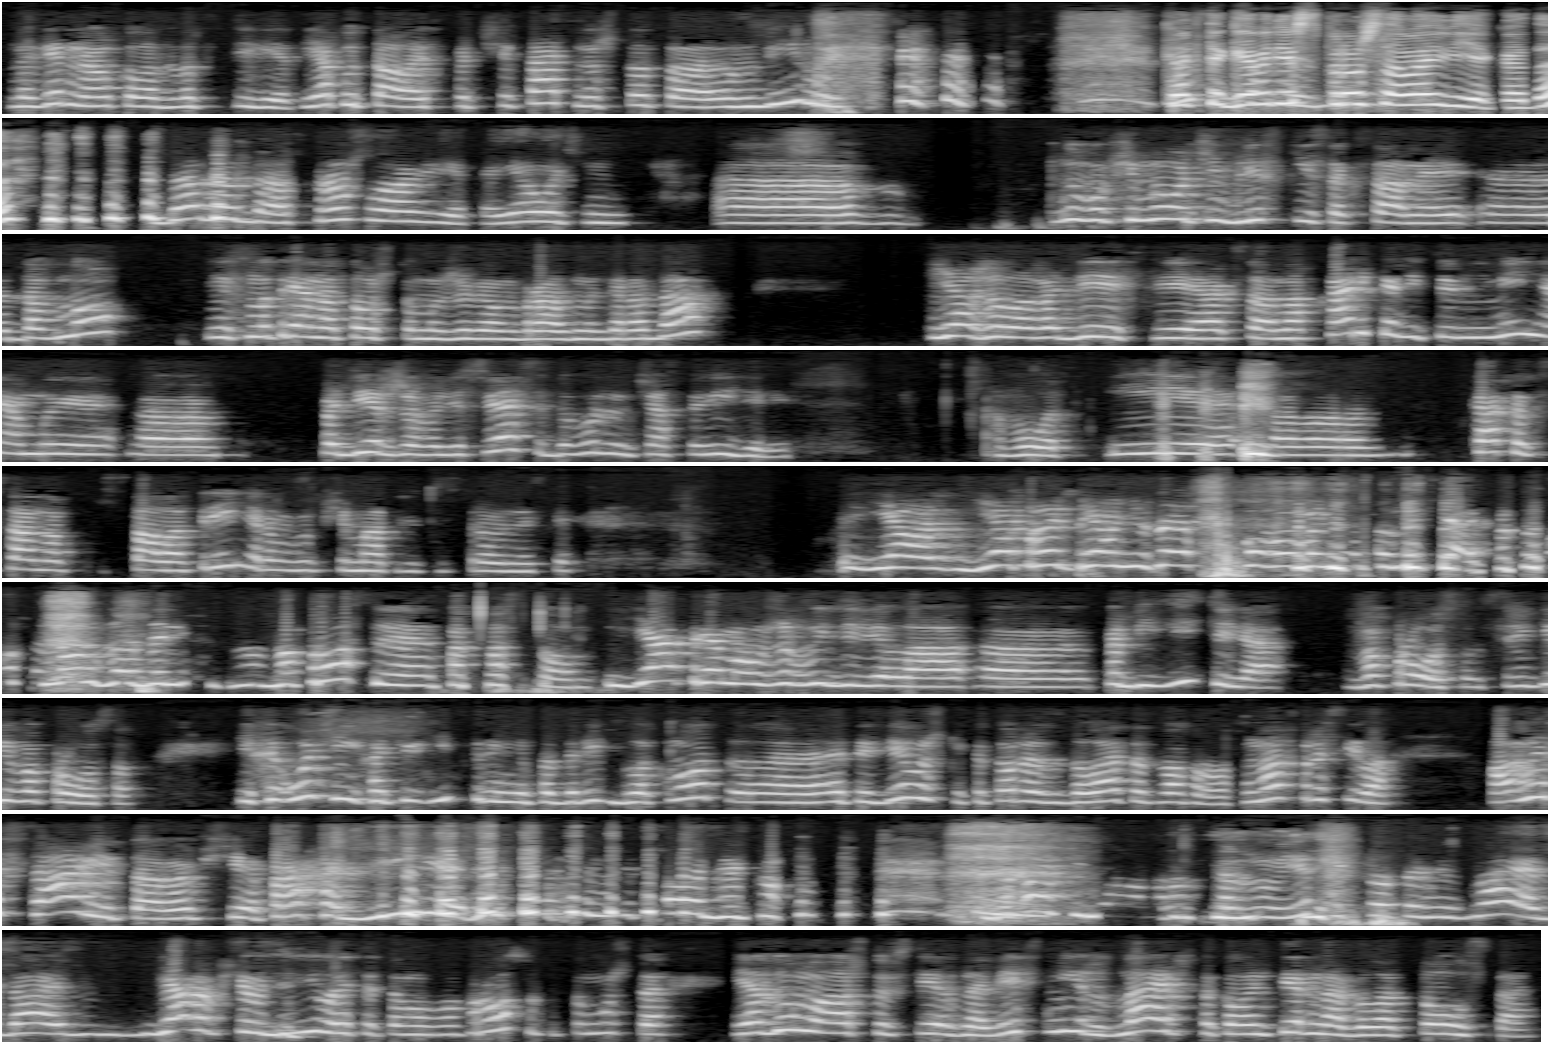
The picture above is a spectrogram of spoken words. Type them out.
наверное, около 20 лет. Я пыталась подсчитать, но что-то сбилось. Как ты говоришь, с прошлого века, да? Да-да-да, с прошлого века. Я очень э, ну, в общем, мы очень близки с Оксаной э, давно, несмотря на то, что мы живем в разных городах. Я жила в Одессе, Оксана в Харькове, тем не менее мы э, поддерживали связь и довольно часто виделись. Вот. И э, как Оксана стала тренером в общей матрице стройности, я, я прямо не знаю, с какого момента начать, потому что нам задали вопросы под постом. И я прямо уже выделила э, победителя вопросов, среди вопросов. И очень хочу искренне подарить блокнот э, этой девушке, которая задала этот вопрос. Она спросила, а вы сами-то вообще проходили методику? Давайте я расскажу. Если кто-то не знает, да, я вообще удивилась этому вопросу, потому что я думала, что все знают, весь мир знает, что калантерная была толстая.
